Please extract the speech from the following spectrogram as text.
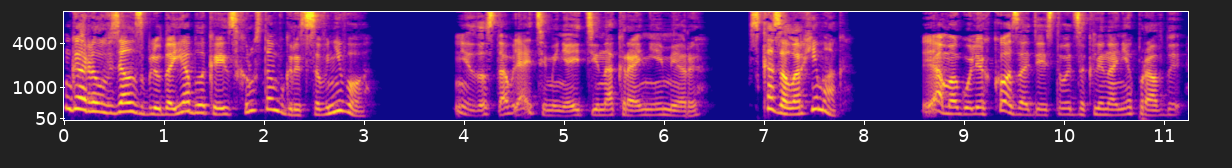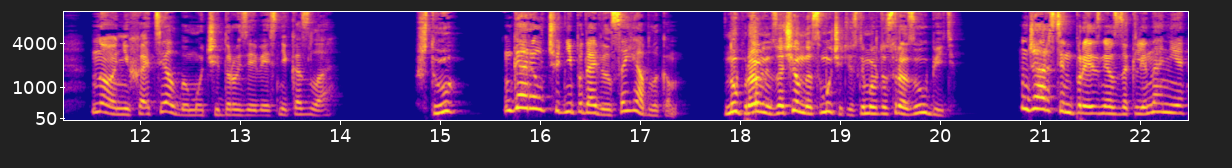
Гаррел взял с блюда яблоко и с хрустом вгрызся в него. «Не заставляйте меня идти на крайние меры», — сказал Архимаг. «Я могу легко задействовать заклинание правды, но не хотел бы мучить друзей Вестника Зла». «Что?» Гаррел чуть не подавился яблоком. «Ну правильно, зачем нас мучить, если можно сразу убить?» Джарстин произнес заклинание,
